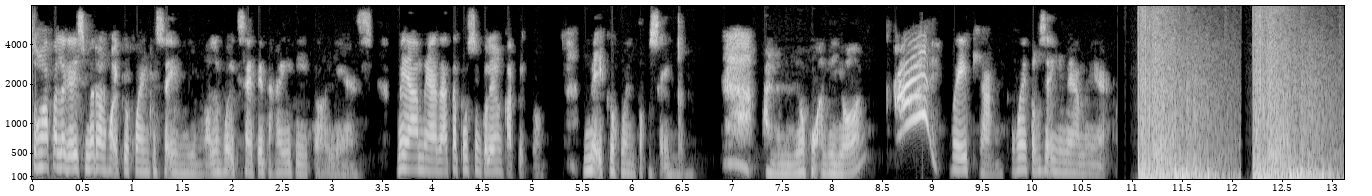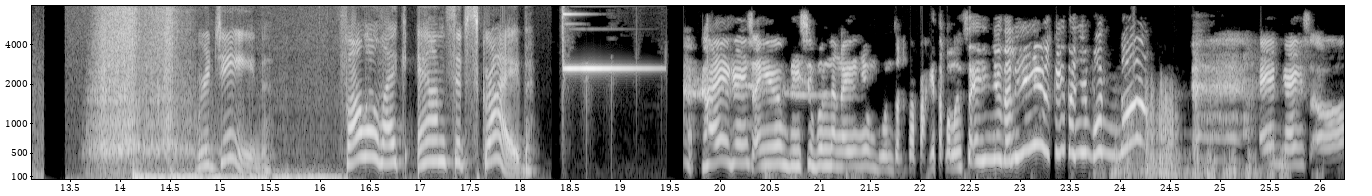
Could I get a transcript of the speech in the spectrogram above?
So nga pala guys, meron akong ikukwento sa inyo. Alam ko excited na kayo dito. Yes. Maya maya, tatapusin ko lang yung kape ko. May ikukwento ko sa inyo. Alam niyo kung ano yon? Ay! Wait lang. Kukwento ko sa inyo maya maya. Regine. Follow, like, and subscribe. Hi guys, ayun, visible na ngayon yung bundok. Papakita ko lang sa inyo. Dali, kita niyo yung bundok. Ayun guys, oh.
